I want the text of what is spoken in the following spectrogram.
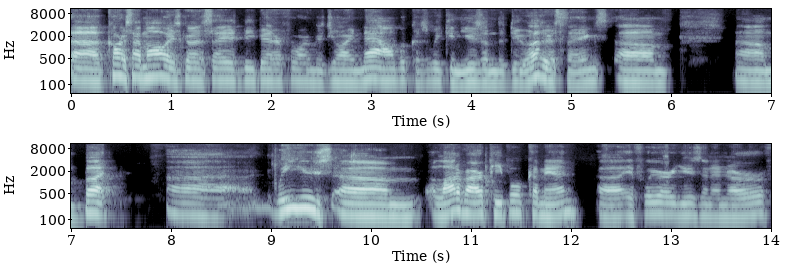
uh, of course, I'm always going to say it'd be better for them to join now because we can use them to do other things. Um, um, but uh, we use um, a lot of our people come in. Uh, if we are using an ERV,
